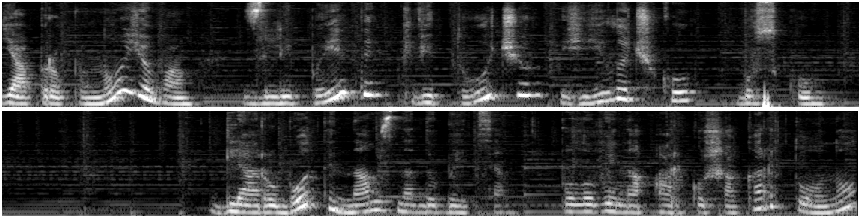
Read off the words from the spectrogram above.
я пропоную вам зліпити квітучу гілочку бузку. Для роботи нам знадобиться половина аркуша картону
